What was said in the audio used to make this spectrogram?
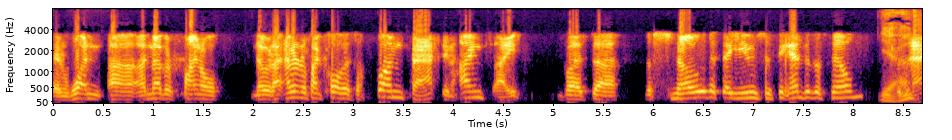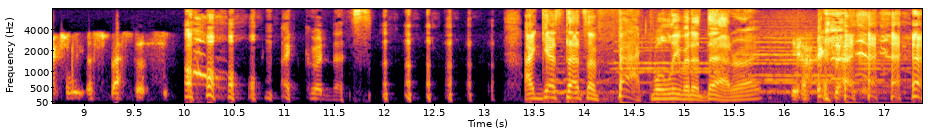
and one uh, another final note. I don't know if I call this a fun fact in hindsight, but uh, the snow that they used at the end of the film yeah. was actually asbestos. Oh my goodness! I guess that's a fact. We'll leave it at that, right? Yeah, exactly.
